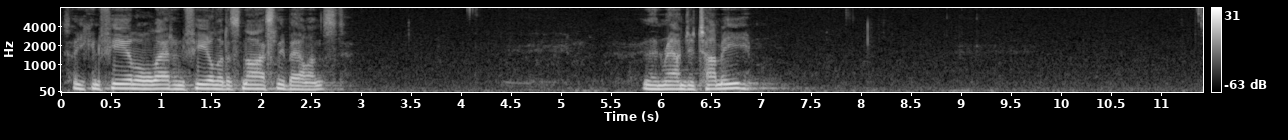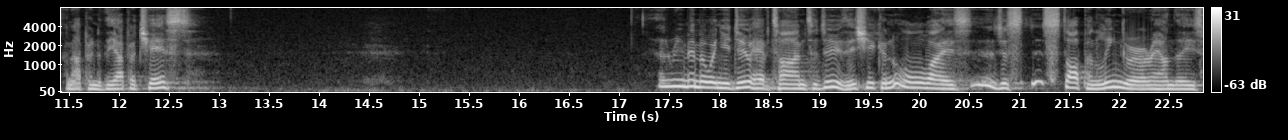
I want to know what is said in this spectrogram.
So you can feel all that and feel that it's nicely balanced. And then round your tummy. And up into the upper chest. And remember, when you do have time to do this, you can always just stop and linger around these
